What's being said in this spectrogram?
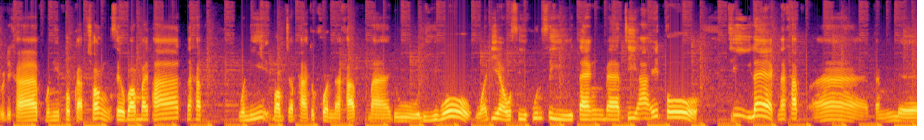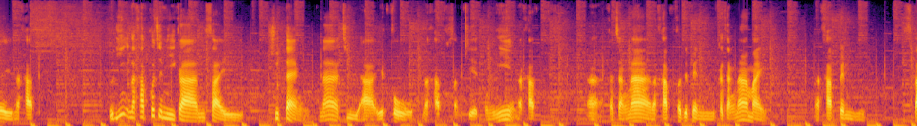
วัสดีครับ วันนี้พบกับช่องเซลบอมบายพาร์ทนะครับ วันนี้บอมจะพาทุกคนนะครับ มาดูรีโวหัวเดียว4คูณ4แต่งแบบ GRS4 ที่แรกนะครับ อ่าตามนี้เลยนะครับ ตัวนี้นะครับก็จะมีการใส่ชุดแต่งหน้า GRS4 นะครับ สังเกตตรงนี้นะครับ อ่ากระจังหน้านะครับ ก็จะเป็นกระจังหน้าใหม่นะครับ เป็นสไต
